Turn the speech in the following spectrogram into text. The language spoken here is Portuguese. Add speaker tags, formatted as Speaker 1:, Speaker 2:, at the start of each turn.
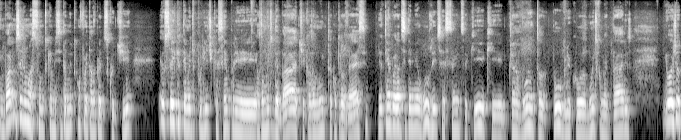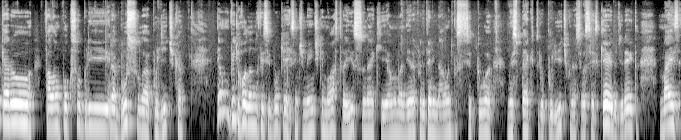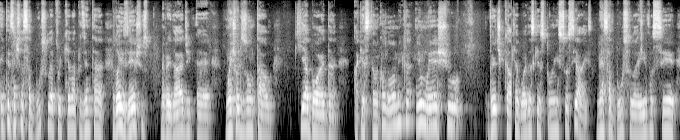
Speaker 1: Embora não seja um assunto que eu me sinta muito confortável para discutir, eu sei que o tema de política sempre causa muito debate, causa muita controvérsia. Eu tenho abordado esse tema em alguns vídeos recentes aqui, que tiveram muito público, muitos comentários. E hoje eu quero falar um pouco sobre a bússola política tem um vídeo rolando no Facebook recentemente que mostra isso, né, que é uma maneira para determinar onde você se situa no espectro político, né, se você é esquerda, direita. Mas é interessante dessa bússola porque ela apresenta dois eixos, na verdade, é, um eixo horizontal que aborda a questão econômica e um eixo vertical que aborda as questões sociais. Nessa bússola aí você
